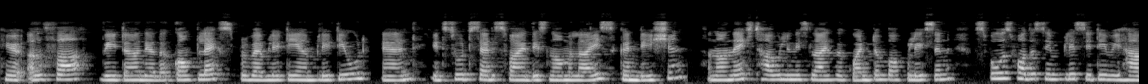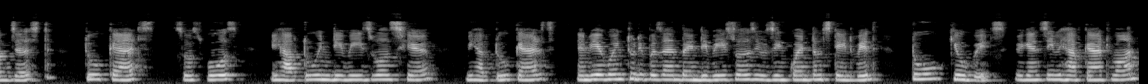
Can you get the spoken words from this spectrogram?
here alpha, beta, they are the complex probability amplitude and it should satisfy this normalized condition. Now next how will initialize the quantum population? Suppose for the simplicity we have just two cats. So suppose we have two individuals here. We have two cats and we are going to represent the individuals using quantum state with two qubits. We can see we have cat 1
